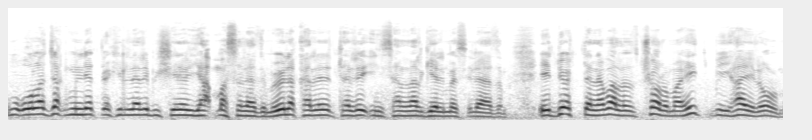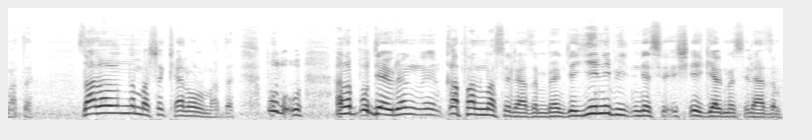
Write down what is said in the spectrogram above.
bu olacak milletvekilleri bir şeyler yapması lazım. Öyle kaliteli insanlar gelmesi lazım. E dört tane vardı Çorum'a hiçbir hayır olmadı. Zararından başka kar olmadı. Bu hani bu devrin e, kapanması lazım bence. Yeni bir nesil, şey gelmesi lazım.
